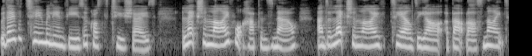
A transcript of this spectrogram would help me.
With over 2 million views across the two shows, Election Live What Happens Now and Election Live TLDR About Last Night,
